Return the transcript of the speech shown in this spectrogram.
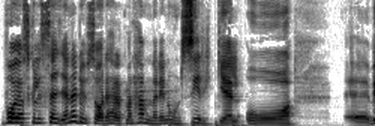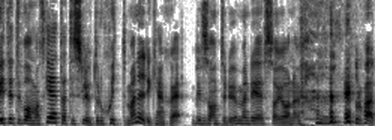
vad jag skulle säga när du sa det här att man hamnar i en ond cirkel och eh, vet inte vad man ska äta till slut och då skiter man i det kanske. Det sa inte du men det sa jag nu i alla fall.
